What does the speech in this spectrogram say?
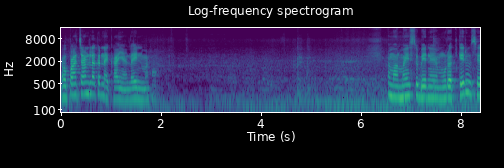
હવે પાંચ આંબલા કરી નાખ અહીંયા લાઈનમાં. અમારા મહેશુબેને મુહૂર્ત કર્યું છે.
